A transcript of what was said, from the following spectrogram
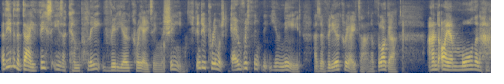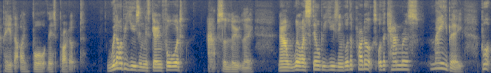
At the end of the day, this is a complete video creating machine. You can do pretty much everything that you need as a video creator and a vlogger. And I am more than happy that I bought this product. Will I be using this going forward? Absolutely. Now, will I still be using other products, other cameras? Maybe, but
